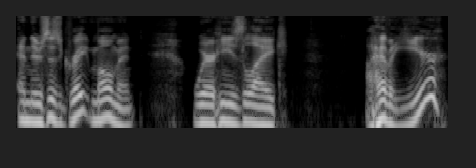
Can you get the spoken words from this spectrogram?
And there's this great moment where he's like, "I have a year."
